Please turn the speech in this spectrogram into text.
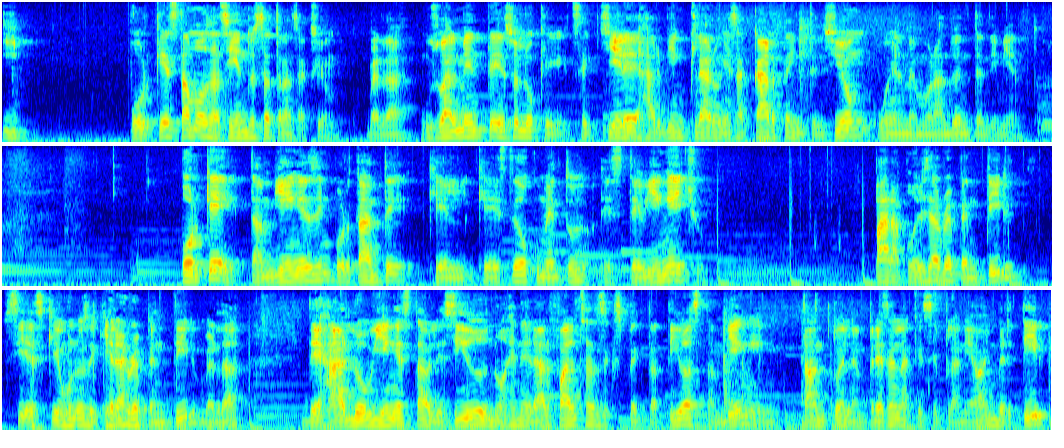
y por qué estamos haciendo esta transacción, ¿verdad? Usualmente eso es lo que se quiere dejar bien claro en esa carta de intención o en el memorando de entendimiento. ¿Por qué? También es importante que, que este documento esté bien hecho. Para poderse arrepentir si es que uno se quiere arrepentir, ¿verdad? Dejarlo bien establecido, no generar falsas expectativas también, en, tanto en la empresa en la que se planeaba invertir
